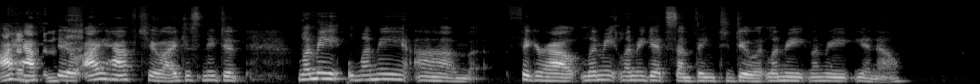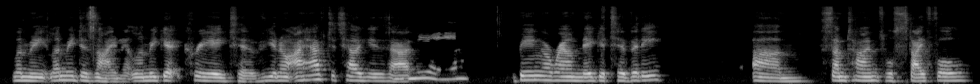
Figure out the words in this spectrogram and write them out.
I have to. I have to. I just need to let me let me um figure out let me let me get something to do it. Let me let me, you know, let me let me design it. Let me get creative. You know, I have to tell you that Yeah. being around negativity um sometimes will stifle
